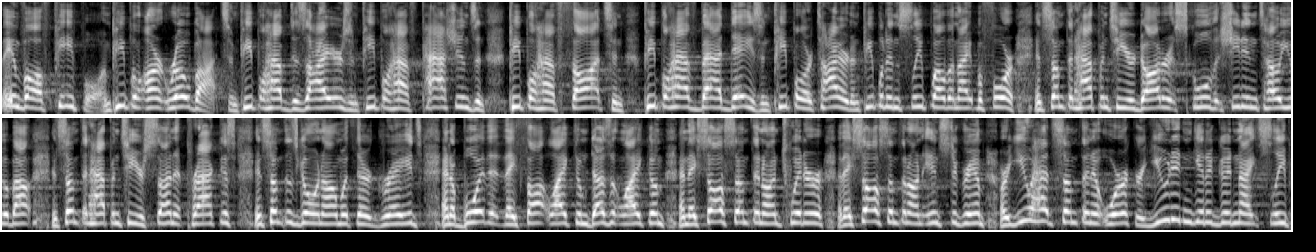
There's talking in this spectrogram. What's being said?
They involve people, and people aren't robots, and people have desires, and people have passions, and people have thoughts, and people have bad days, and people are tired, and people didn't sleep well the night before, and something happened to your daughter at school that she didn't tell you about, and something happened to your son at practice, and something's going on with their grades, and a boy that they thought liked them doesn't like them, and they saw something on Twitter, and they saw something on Instagram, or you had something at work, or you didn't get a good night's sleep,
